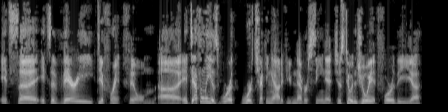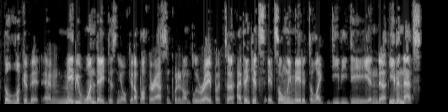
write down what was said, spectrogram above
it's, uh, it's a very different film. Uh, it definitely is worth, worth checking out if you've never seen it, just to enjoy it for the, uh, the look of it. And maybe one day Disney will get up off their ass and put it on Blu-ray, but, uh, I think it's, it's only made it to like DVD and, uh, even that's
